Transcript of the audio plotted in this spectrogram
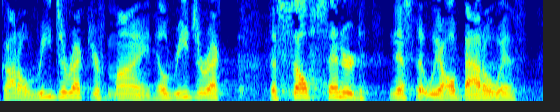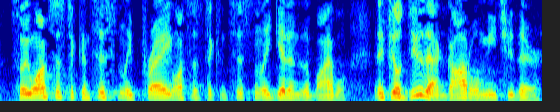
God will redirect your mind. He'll redirect the self-centeredness that we all battle with. So He wants us to consistently pray. He wants us to consistently get into the Bible. And if you'll do that, God will meet you there.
